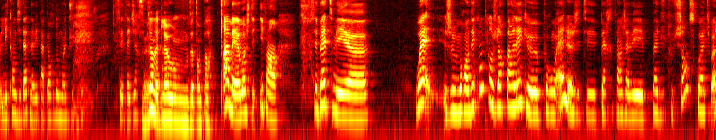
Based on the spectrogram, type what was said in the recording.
les candidates n'avaient pas peur de moi du tout. C'est-à-dire C'est bien d'être là où on nous attend pas. Ah, mais moi, j'étais. Enfin, c'est bête, mais Ouais, je me rendais compte quand je leur parlais que pour elle, j'étais enfin j'avais pas du tout de chance quoi, tu vois.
